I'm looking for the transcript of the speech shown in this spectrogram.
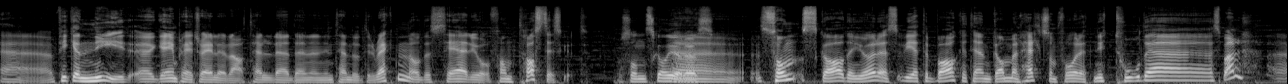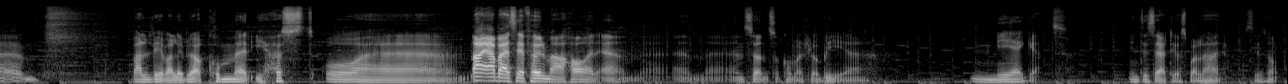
Eh, fikk en ny eh, gameplay-trailer da, til denne Nintendo Directen, og det ser jo fantastisk ut. Og sånn skal det gjøres. Eh, sånn skal det gjøres. Vi er tilbake til en gammel helt som får et nytt 2D-spill. Eh, veldig, veldig bra. Kommer i høst, og eh, Nei, jeg bare ser for meg jeg har en, en, en sønn som kommer til å bli eh, meget interessert i å spille her, for å si det sånn.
